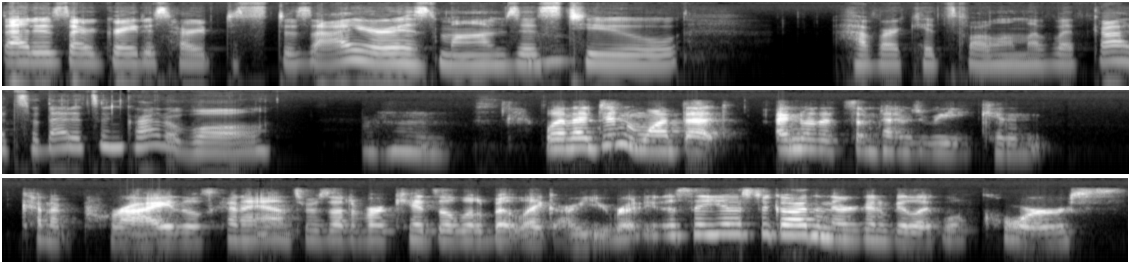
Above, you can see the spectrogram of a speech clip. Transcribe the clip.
that is our greatest heart's desire as moms is Mhm. to have our kids fall in love with God. So that is incredible. hmm Well, and I didn't want that. I know that sometimes we can kind of pry those kind of answers out of our kids a little bit like, are you ready to say yes to God? And they're going to be like, well, of course,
